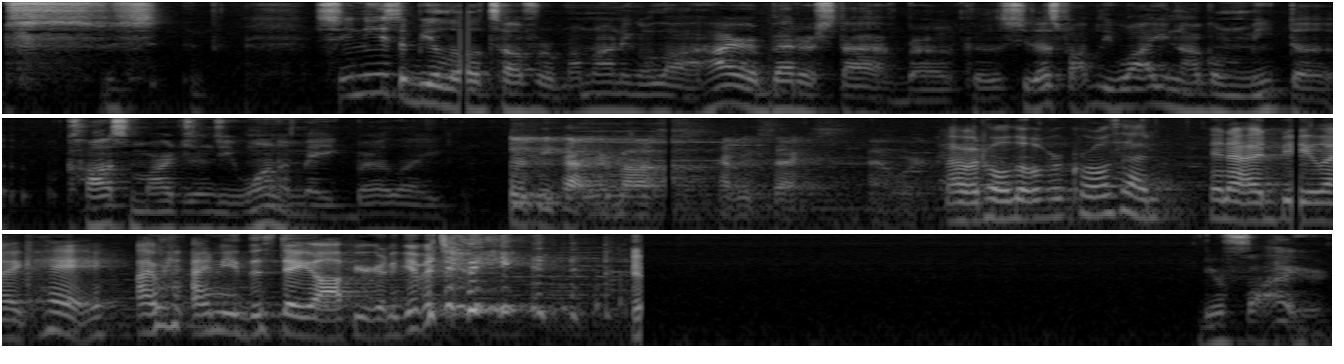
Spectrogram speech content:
She needs to be a little tougher. But I'm not even gonna lie. Hire better staff, bro. Cause she, that's probably why you're not gonna meet the cost margins you want to make, bro. Like, If you caught your boss having sex at work. I would hold it over Coral's head, and I'd be like, "Hey, I, I need this day off. You're gonna give it to me." you're fired.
